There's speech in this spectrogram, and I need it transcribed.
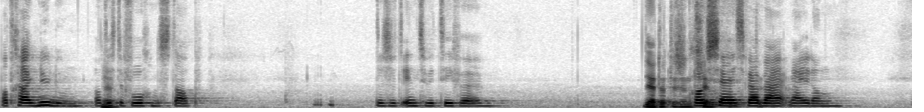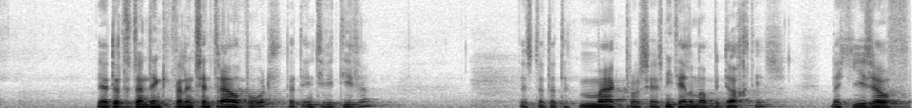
wat ga ik nu doen? Wat Ja. is de volgende stap? Dus het intuïtieve Ja, dat is een proces waar, waar, waar je dan... Ja, dat is dan denk ik wel een centraal woord, dat intuïtieve. Dus dat het maakproces niet helemaal bedacht is. Dat je jezelf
